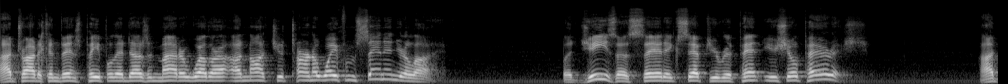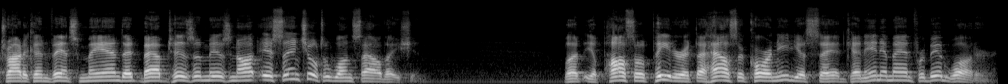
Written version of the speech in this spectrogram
I try to convince people it doesn't matter whether or not you turn away from sin in your life. But Jesus said, Except you repent, you shall perish. I try to convince men that baptism is not essential to one's salvation. But the Apostle Peter at the house of Cornelius said, Can any man forbid water?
